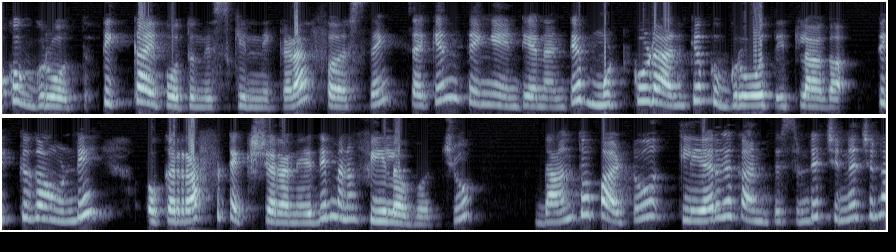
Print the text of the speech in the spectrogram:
ఒక గ్రోత్ థిక్ అయిపోతుంది స్కిన్ ఇక్కడ. ఫస్ట్ థింగ్ సెకండ్ థింగ్ ఏంటి అని అంటే ముట్టుకోవడానికి ఒక గ్రోత్ ఇట్లాగా థిక్గా ఉండి ఒక రఫ్ టెక్స్చర్ అనేది మనం ఫీల్ అవ్వచ్చు. దాంతో పాటు క్లియర్గా కనిపిస్తుంటే చిన్న చిన్న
